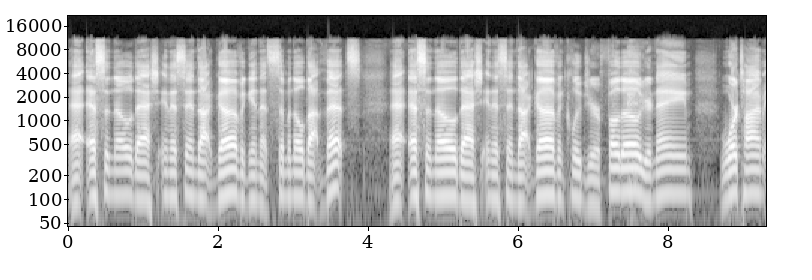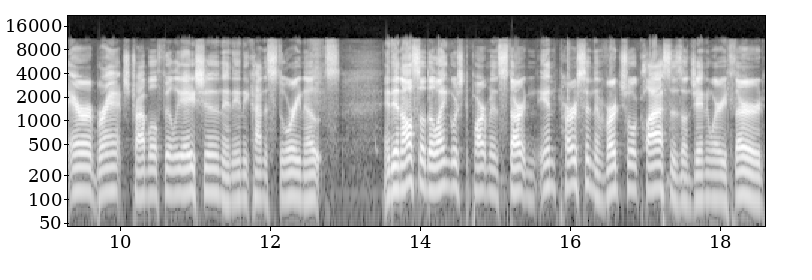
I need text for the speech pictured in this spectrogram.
at sno-nsn.gov. Again, that's seminole.vets at sno-nsn.gov. Include your photo, your name, wartime era, branch, tribal affiliation, and any kind of story notes. And then also the language department is starting in-person and virtual classes on January 3rd.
